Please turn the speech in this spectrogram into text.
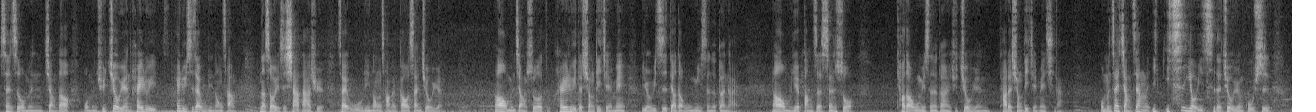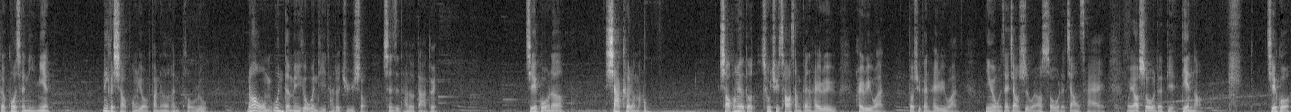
甚至我们讲到我们去救援黑绿，黑绿是在武林农场，那时候也是下大雪，在武林农场的高山救援。然后我们讲说黑绿的兄弟姐妹有一只掉到五米深的断崖。然后我们也绑着绳索，跳到五米深的断崖去救援他的兄弟姐妹起来。我们在讲这样一一次又一次的救援故事的过程里面，那个小朋友反而很投入。然后我们问的每一个问题，他都举手，甚至他都答对。结果呢，下课了嘛，小朋友都出去操场跟 Harry Harry 玩，都去跟 Harry 玩，因为我在教室，我要收我的教材，我要收我的电电脑。结果，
